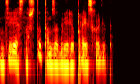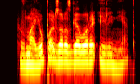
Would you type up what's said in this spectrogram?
Интересно, что там за дверью происходит? В мою пользу разговоры или нет?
